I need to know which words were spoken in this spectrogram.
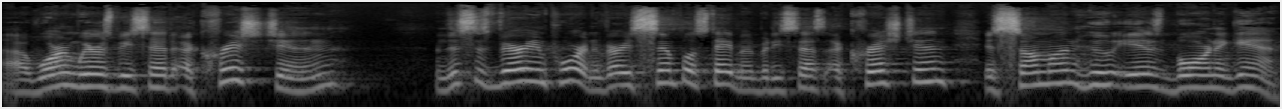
Uh, Warren Wiersbe said, A Christian, and this is very important, a very simple statement, but he says, A Christian is someone who is born again.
